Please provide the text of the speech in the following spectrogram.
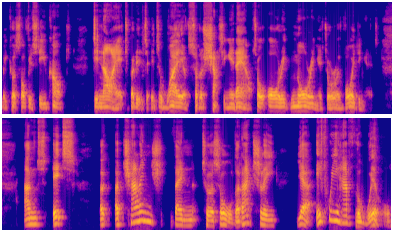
because obviously you can't deny it, but it's it's a way of sort of shutting it out or, or ignoring it or avoiding it, and it's a, a challenge then to us all that actually, yeah, if we have the will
